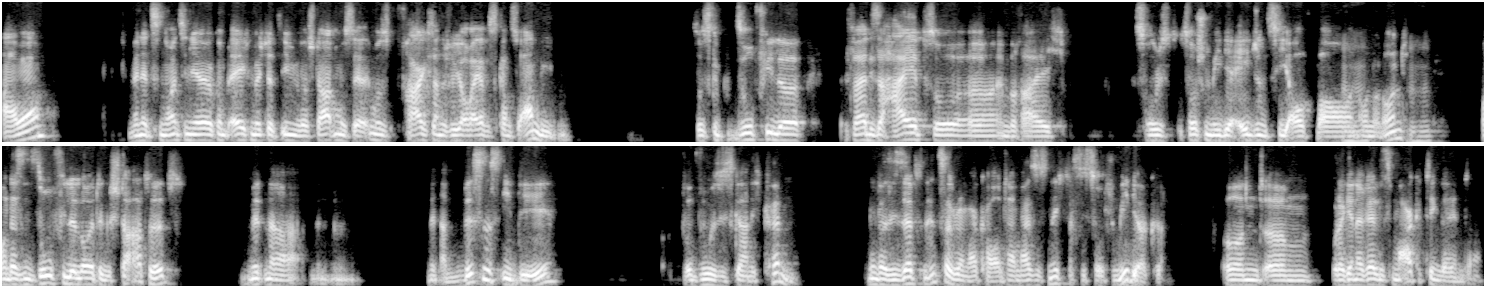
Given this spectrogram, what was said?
Aber wenn jetzt ein 19-Jähriger kommt, ey, ich möchte jetzt irgendwie was starten, muss, er, muss frage ich dann natürlich auch, ey, was kannst du anbieten? So, es gibt so viele, es war ja dieser Hype so äh, im Bereich Social Media Agency aufbauen mhm. und und und. Mhm. Und da sind so viele Leute gestartet mit einer, mit, mit einer Business-Idee, obwohl sie es gar nicht können. Nur weil sie selbst einen Instagram-Account haben, heißt es nicht, dass sie Social Media können. Und ähm, oder generell das Marketing dahinter.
